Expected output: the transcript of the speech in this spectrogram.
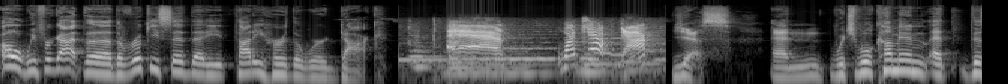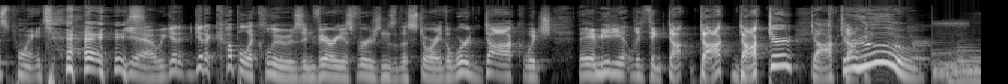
Oh, we forgot the the rookie said that he thought he heard the word doc. Uh, what's up, Doc? Yes, and which will come in at this point. yeah, we get get a couple of clues in various versions of the story. The word "doc," which they immediately think doc, doc, doctor, Doctor Doc- Who.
